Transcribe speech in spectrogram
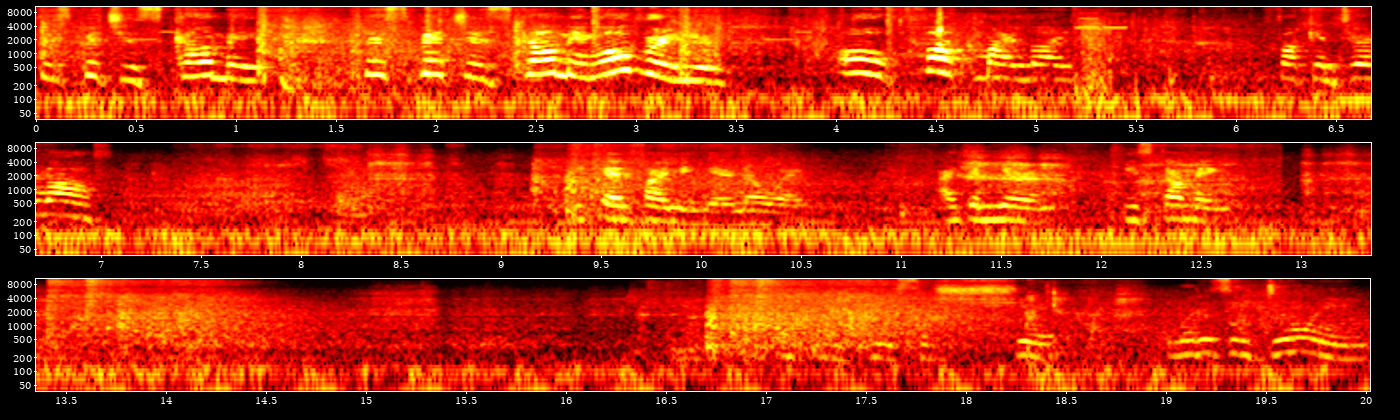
This bitch is coming. This bitch is coming over here. Oh fuck my life. Fucking turn off. He can't find me here, no way. I can hear him. He's coming. Piece of shit. What is he doing?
